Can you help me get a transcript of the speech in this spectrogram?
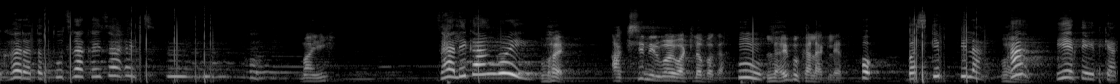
आमचं घर आता तूच राखायचं आहेस. हो. माई. झाली का आंघोळी? वय अक्षी निर्मळ वाटलं बघा. लय बुका लागल्यात. हो बस की पिला. हा येते इतक्यात.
